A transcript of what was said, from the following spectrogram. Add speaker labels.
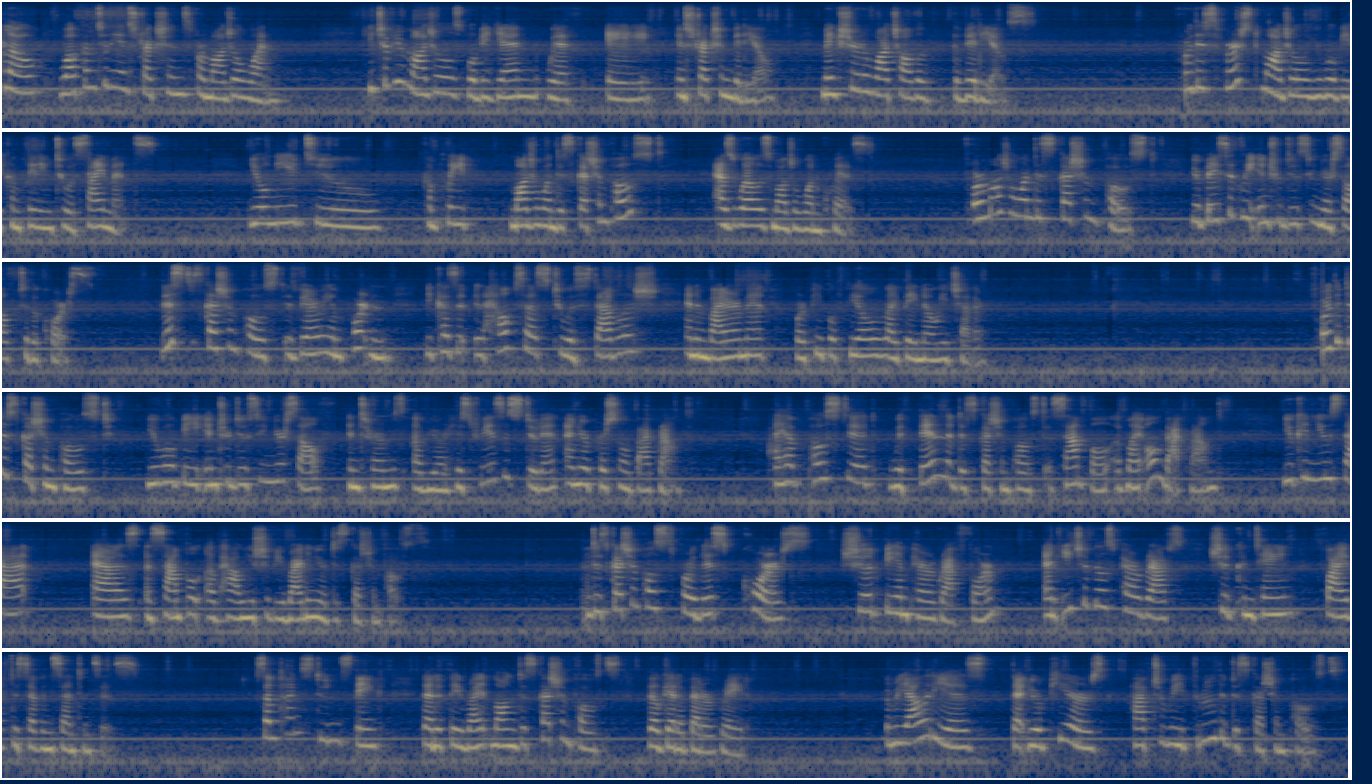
Speaker 1: Hello, welcome to the instructions for Module 1. Each of your modules will begin with a instruction video. Make sure to watch all of the videos. For this first module, you will be completing two assignments. You'll need to complete Module 1 discussion post as well as Module 1 quiz. For Module 1 discussion post, you're basically introducing yourself to the course. This discussion post is very important because it, it helps us to establish an environment where people feel like they know each other. For the discussion post, you will be introducing yourself in terms of your history as a student and your personal background. I have posted within the discussion post a sample of my own background. You can use that as a sample of how you should be writing your discussion posts. Discussion posts for this course should be in paragraph form, and each of those paragraphs should contain five to seven sentences. Sometimes students think that if they write long discussion posts, they'll get a better grade. The reality is that your peers have to read through the discussion posts,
